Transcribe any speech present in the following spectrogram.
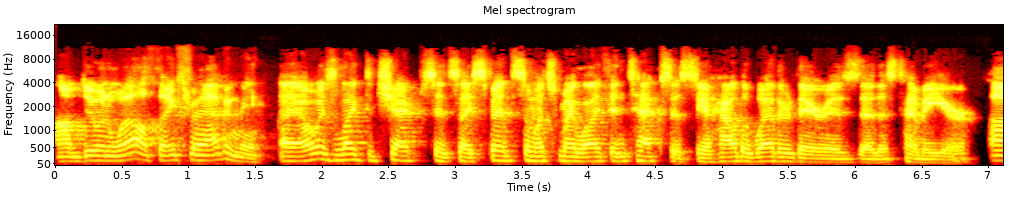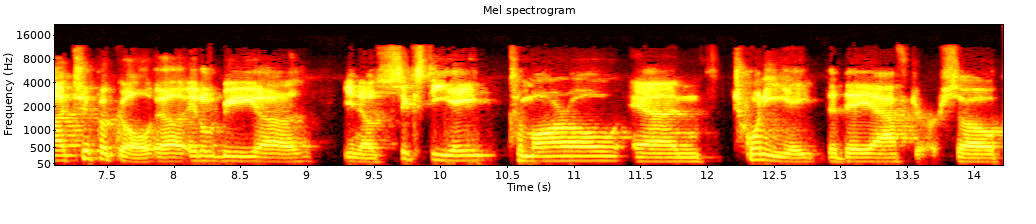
I'm doing well. Thanks for having me. I always like to check, since I spent so much of my life in Texas, you know, how the weather there is uh, this time of year. Uh, typical. Uh, it'll be, uh, you know, 68 tomorrow and 28 the day after. So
